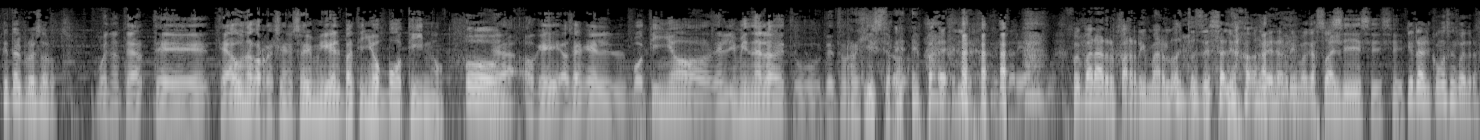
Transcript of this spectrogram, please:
¿Qué tal, profesor? Bueno, te, te, te hago una corrección. Soy Miguel Patiño Botino. Oh, ¿ya? ¿Ok? O sea que el Botiño, elimínalo de tu, de tu registro. eh, pa- eh, Historial. fue para, para rimarlo, entonces salió de la rima casual. Sí, sí, sí. ¿Qué tal? ¿Cómo se encuentra?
